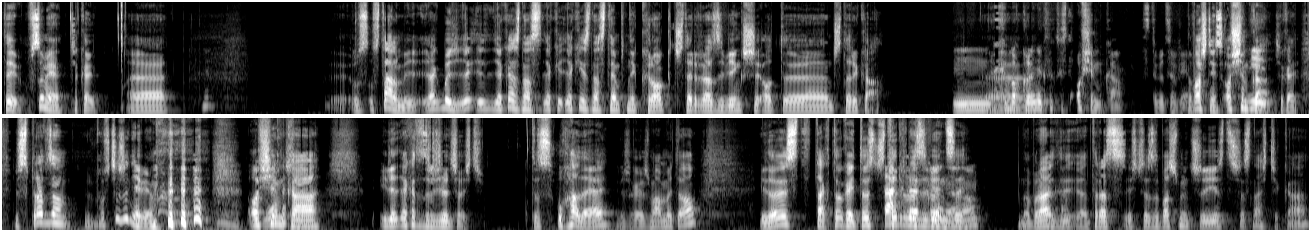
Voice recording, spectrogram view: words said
ty, w sumie, czekaj. E, us- ustalmy, jak będzie, jak, jaka jest nas, jak, jaki jest następny krok 4 razy większy od e, 4K? Mm, Chyba Eee. kolejny krok to jest 8K, z tego co wiem. No właśnie, jest 8K. Nie. Czekaj, już sprawdzam, bo szczerze nie wiem. Ja 8K, ile, jaka to jest rozdzielczość? To jest UHD, już, już mamy to. I to jest, tak, to okej, to jest 4 Tak, jest razy kolejne, więcej. no. Dobra, a teraz jeszcze zobaczmy, czy jest 16K.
